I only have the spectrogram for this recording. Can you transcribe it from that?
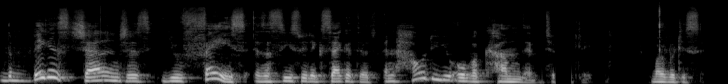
the biggest challenges you face as a C-suite executive, and how do you overcome them typically? What would you say?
